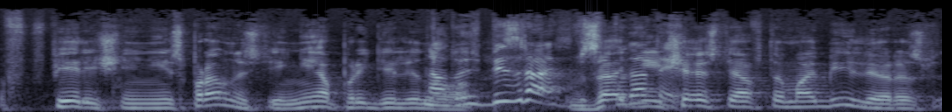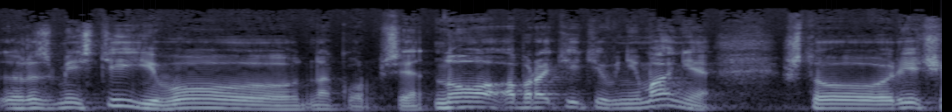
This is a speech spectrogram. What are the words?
в перечне неисправностей не определено. А, то есть без разницы, В задней ты? части автомобиля раз- размести его на корпусе. Но обратите внимание, что речь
